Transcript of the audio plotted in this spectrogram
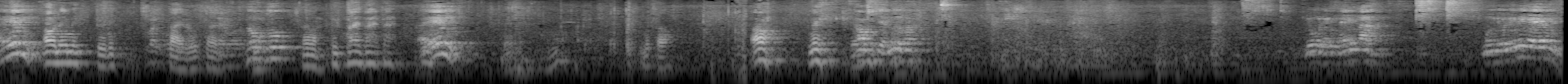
À, em. Ờ lên đi, từ đi. Tài rồi, tài. Đâu ừ. đâu. Tài mà, tài tài tài. Em. Mất tao. Ờ, này. Không chuyển được mà. Vô đánh em nào. Mừng vô đánh em.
